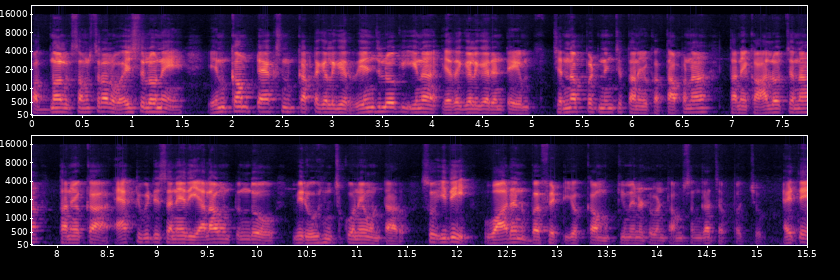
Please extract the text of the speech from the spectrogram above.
పద్నాలుగు సంవత్సరాల వయసులోనే ఇన్కమ్ ట్యాక్స్ని కట్టగలిగే రేంజ్లోకి ఈయన ఎదగలిగారంటే చిన్నప్పటి నుంచి తన యొక్క తపన తన యొక్క ఆలోచన తన యొక్క యాక్టివిటీస్ అనేది ఎలా ఉంటుందో మీరు ఊహించుకునే ఉంటారు. సో ఇది వారెన్ బఫెట్ యొక్క ముఖ్యమైనటువంటి అంశంగా చెప్పొచ్చు. అయితే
